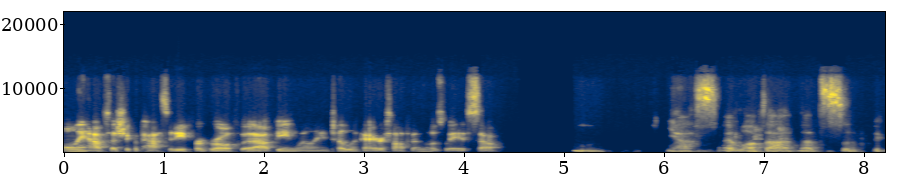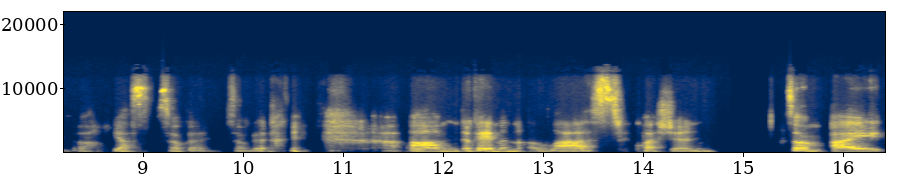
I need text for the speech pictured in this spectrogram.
only have such a capacity for growth without being willing to look at yourself in those ways. So, mm. yes, I love that. That's oh, yes, so good, so good. um, okay, and then last question. So um, I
